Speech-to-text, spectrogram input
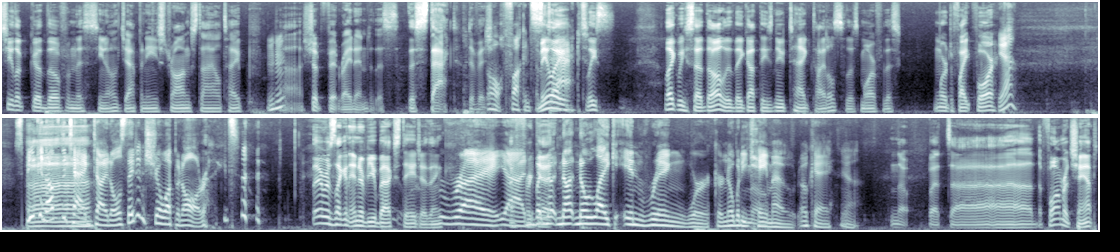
She looked good though from this, you know, Japanese strong style type. Uh, should fit right into this this stacked division. Mm-hmm. Oh, fucking I mean, like stacked. at least, like we said though, they got these new tag titles, so there's more for this, more to fight for. Yeah. Speaking of the Uh, tag titles, they didn't show up at all, right? There was like an interview backstage, I think. right. Yeah, but no, not no like in ring work or nobody No. came out. Okay. Yeah. No, but uh, the former champ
